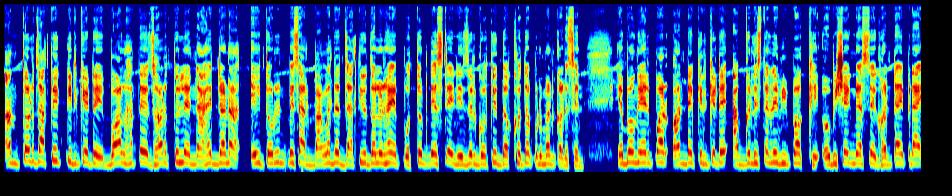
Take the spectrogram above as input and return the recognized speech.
আন্তর্জাতিক ক্রিকেটে বল হাতে ঝড় তুলে নাহিদ রানা, এই তরুণ পেসার বাংলাদেশ জাতীয় দলের হয়ে প্রথম টেস্টেই নিজের গতির দক্ষতা প্রমাণ করেছেন এবং এরপর ওয়ানডে ক্রিকেটে আফগানিস্তানের বিপক্ষে অভিষেক ম্যাচে ঘন্টায় প্রায়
